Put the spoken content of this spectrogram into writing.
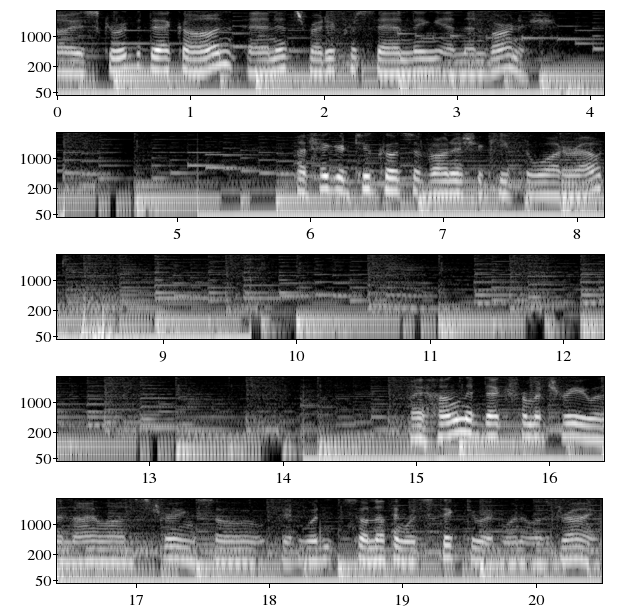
I screwed the deck on and it's ready for sanding and then varnish. I figured two coats of varnish would keep the water out. I hung the deck from a tree with a nylon string so it wouldn't so nothing would stick to it when it was drying.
